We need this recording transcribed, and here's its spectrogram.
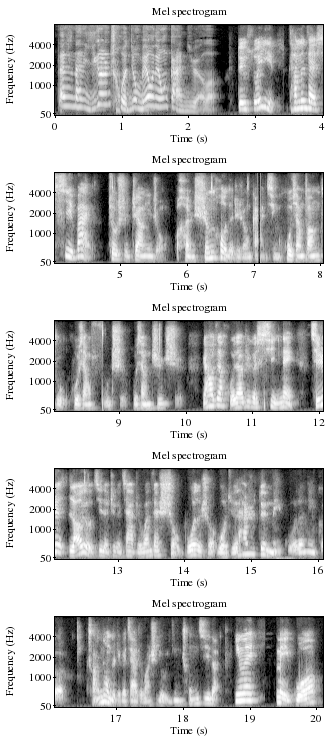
但是呢一个人蠢就没有那种感觉了。对，所以他们在戏外就是这样一种很深厚的这种感情，互相帮助、互相扶持、互相支持。然后再回到这个戏内，其实《老友记》的这个价值观在首播的时候，我觉得它是对美国的那个传统的这个价值观是有一定冲击的。因为美国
